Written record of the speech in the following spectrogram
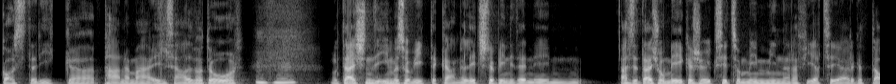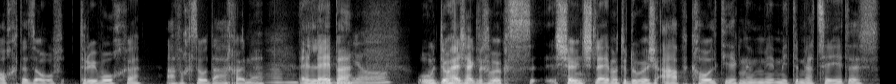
Costa Rica, Panama, El Salvador. Mhm. Und da ist dann immer so weitergegangen. Letztes Jahr bin ich dann in... Also das war schon mega schön, um mit meiner 14-jährigen Tochter so drei Wochen einfach so da können erleben. Ja. Und du hast eigentlich wirklich das schönste Leben. Du wirst abgeholt mit dem Mercedes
